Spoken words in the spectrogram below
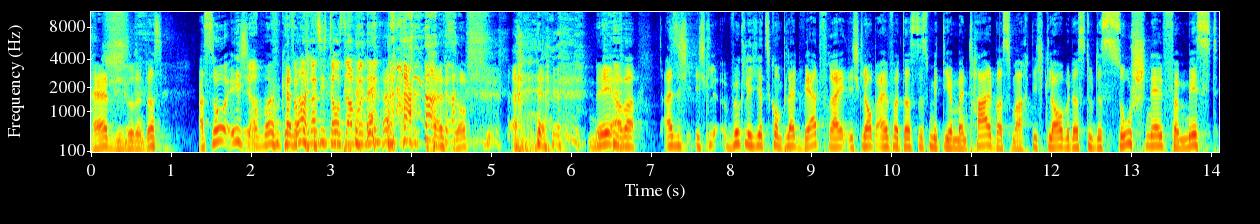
Hä, wieso denn das? Ach so, ich ja. auf meinem Kanal. 35.000 Abonnenten. also, nee, aber also ich, ich wirklich jetzt komplett wertfrei. Ich glaube einfach, dass das mit dir mental was macht. Ich glaube, dass du das so schnell vermisst,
